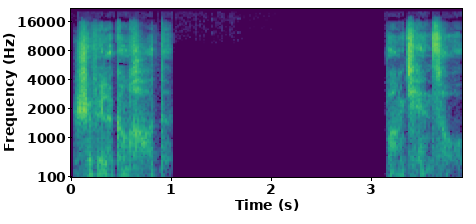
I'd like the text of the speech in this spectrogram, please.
是为了更好的往前走。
